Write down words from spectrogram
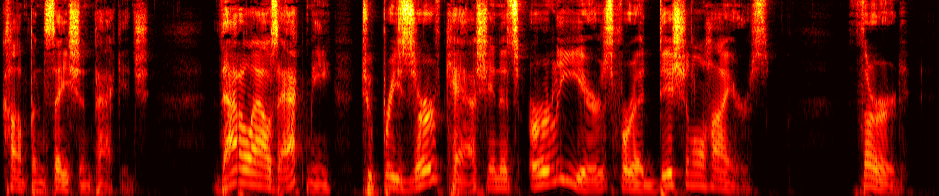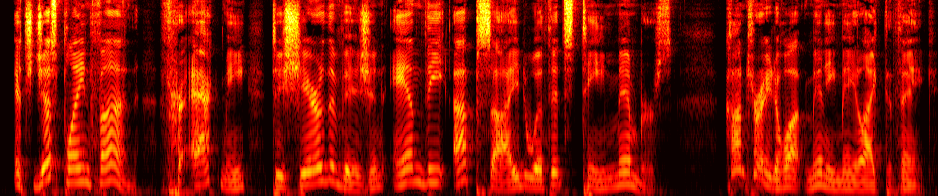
compensation package. That allows Acme to preserve cash in its early years for additional hires. Third, it's just plain fun for Acme to share the vision and the upside with its team members, contrary to what many may like to think.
